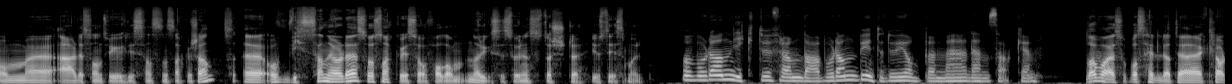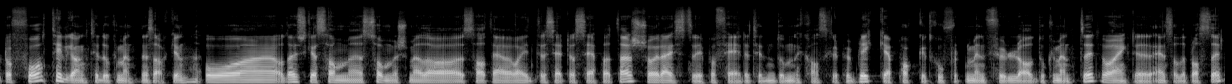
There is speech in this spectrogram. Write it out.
om eh, er det sånn at Viggo Kristiansen snakker sant? Eh, og hvis han gjør det, så snakker vi i så fall om norgeshistoriens største justismord. Og hvordan gikk du fram da? Hvordan begynte du å jobbe med den saken? Da var jeg såpass heldig at jeg klarte å få tilgang til dokumentene i saken. Og, og da husker jeg samme sommer som jeg da sa at jeg var interessert i å se på dette, så reiste vi på ferie til Den dominikanske republikk. Jeg pakket kofferten min full av dokumenter. Det var egentlig det eneste jeg hadde plass til.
